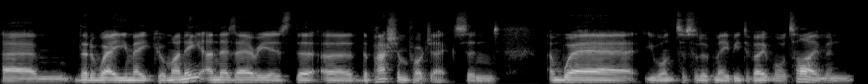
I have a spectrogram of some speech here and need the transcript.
um that are where you make your money, and there's areas that are the passion projects and and where you want to sort of maybe devote more time. And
